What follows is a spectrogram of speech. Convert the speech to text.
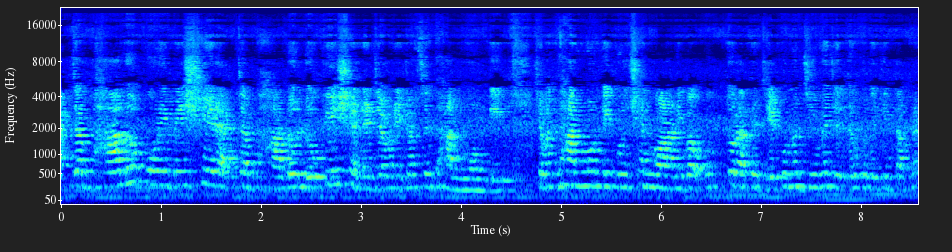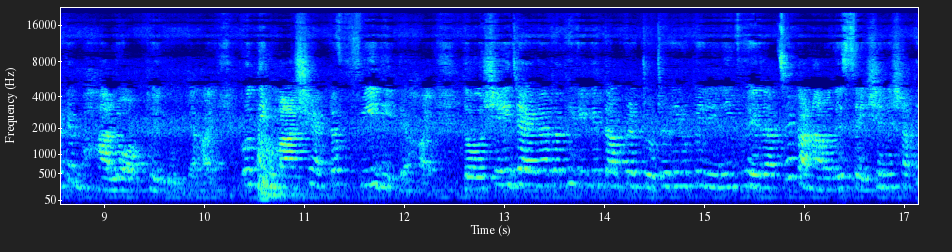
একটা ভালো পরিবেশের, একটা ভালো লোকেশনের যেমন এটা হচ্ছে ধানমন্ডি। যেমন ধানমন্ডি, গুলশান, বনানি বা উত্তরাতে যে কোনো জিমে যেতে হলে কিন্তু আপনাকে ভালো অর্থই তুলতে হয়। প্রতি মাসে একটা ফি দিতে হয়। তো সেই জায়গাটা থেকে কিন্তু আপনার টোটালি রূপে রিলিফ হয়ে যাচ্ছে কারণ আমাদের সেশনের সাথে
